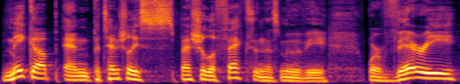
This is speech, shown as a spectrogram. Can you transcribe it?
Makeup and potentially special effects in this movie were very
